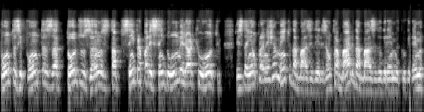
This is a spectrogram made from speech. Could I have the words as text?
pontas e pontas a todos os anos, está sempre aparecendo um melhor que o outro. Isso daí é um planejamento da base deles, é um trabalho da base do Grêmio, que o Grêmio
